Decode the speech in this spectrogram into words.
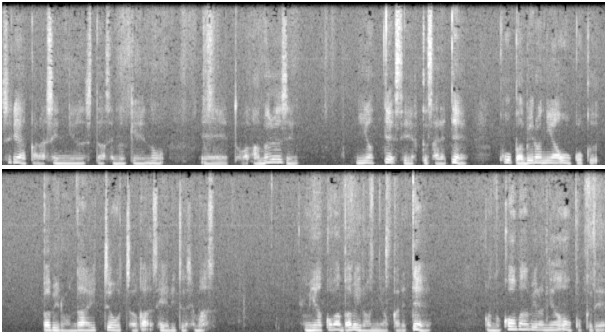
シリアから侵入したセム系の、えーと、アムル人によって征服されて古バビロニア王国バビロン第一王朝が成立します。都はバビロンに置かれてこの古バビロニア王国で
